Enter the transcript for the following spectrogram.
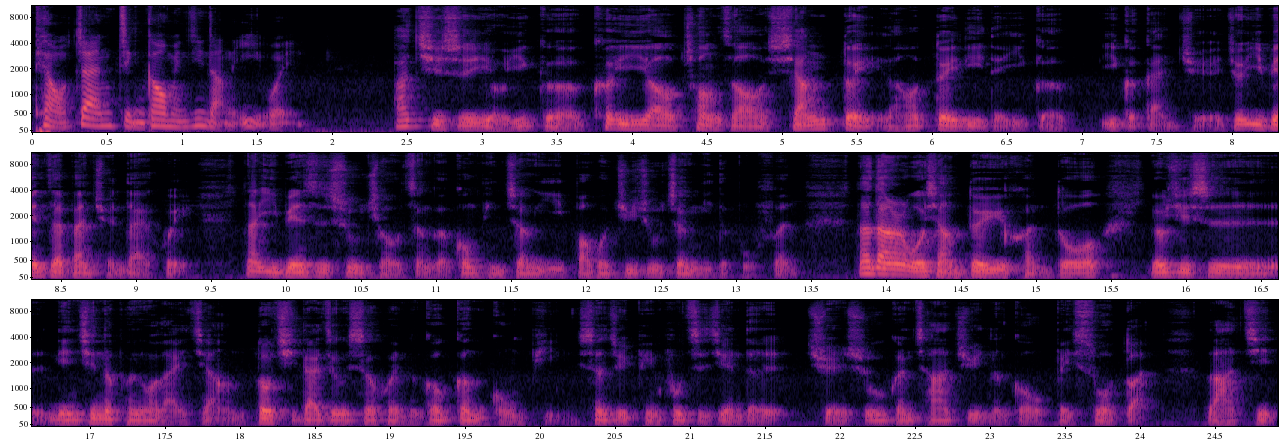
挑战、警告民进党的意味。他其实有一个刻意要创造相对然后对立的一个一个感觉，就一边在办全代会，那一边是诉求整个公平正义，包括居住正义的部分。那当然，我想对于很多尤其是年轻的朋友来讲，都期待这个社会能够更公平，甚至于贫富之间的悬殊跟差距能够被缩短拉近。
